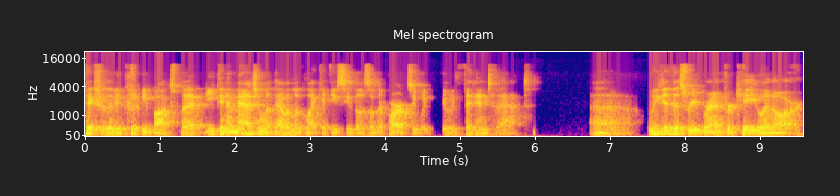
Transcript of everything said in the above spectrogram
picture of the new cookie box, but you can imagine what that would look like if you see those other parts. It would it would fit into that. Uh, we did this rebrand for KUNR.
